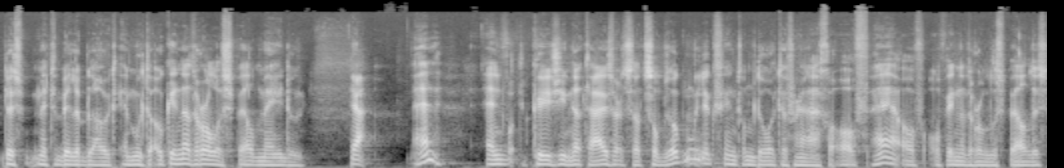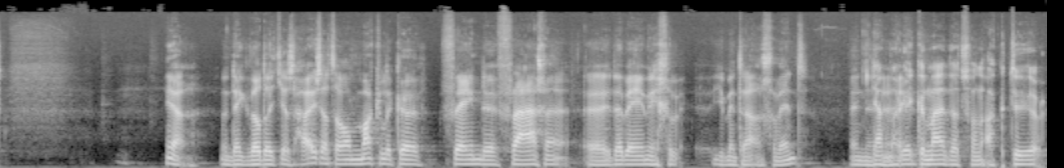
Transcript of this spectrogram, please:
dus met de billen bloot en moeten ook in dat rollenspel meedoen. Ja. Hè? En kun je zien dat de huisarts dat soms ook moeilijk vindt om door te vragen of, hè, of, of in het rollenspel. Dus Ja, dan denk ik wel dat je als huisarts al makkelijke, vreemde vragen, eh, daar ben je mee je bent eraan gewend. En, ja, eh, maar reken maar dat zo'n acteur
